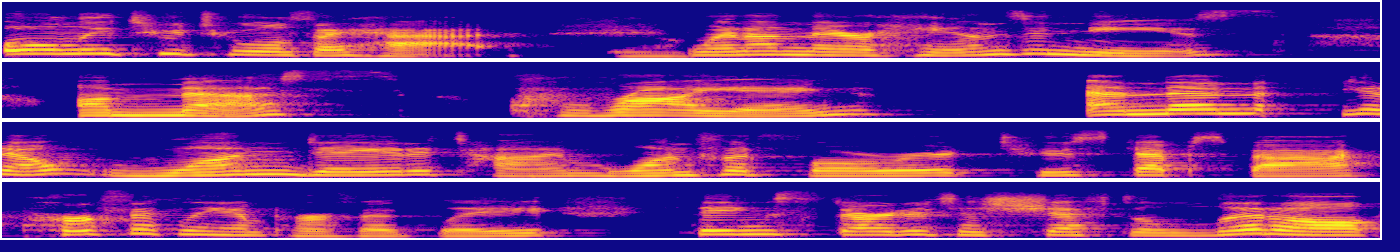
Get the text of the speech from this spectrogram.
only two tools I had. Yeah. Went on their hands and knees, a mess, crying, and then, you know, one day at a time, one foot forward, two steps back, perfectly imperfectly, things started to shift a little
